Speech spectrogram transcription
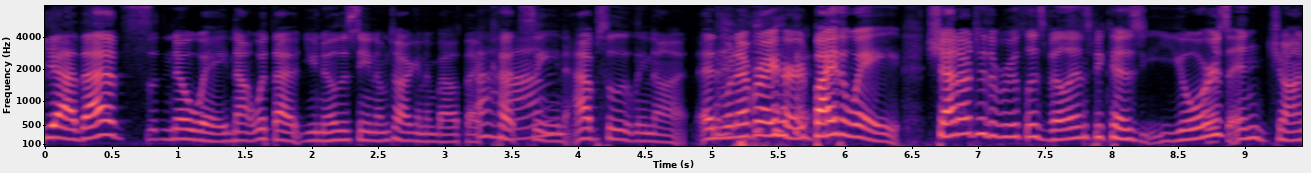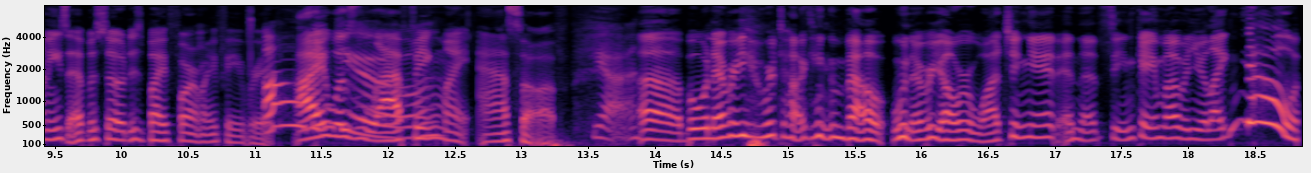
Yeah, that's no way. Not with that. You know the scene I'm talking about. That cut Uh-huh. scene. Absolutely not. And whenever I heard, by the way, shout out to the Ruthless Villains because yours and Johnny's episode is by far my favorite. Oh, I was you. laughing my ass off. Yeah. Uh, but whenever you were talking about whenever y'all were watching it and that scene came up and you're like, no,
